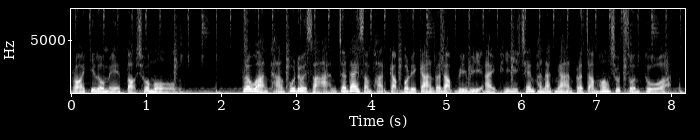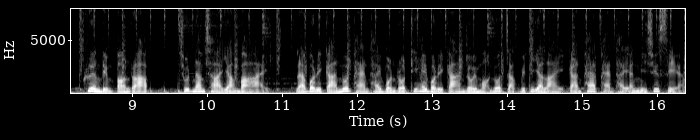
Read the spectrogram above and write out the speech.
200 กิโลเมตรต่อชั่วโมง ระหว่างทางผู้โดยสารจะได้สัมผัสกับบริการระดับ VVIP เช่นพนักงานประจำห้องชุดส่วนตัว เครื่องดื่มต้อนรับ ชุดน้ำชายามบ่ายและบริการนวดแผนไทยบนรถที่ให้บริการโดยหมอนวดจากวิทยาลัยการแพทย์แผนไทยอันมีชื่อเสียง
